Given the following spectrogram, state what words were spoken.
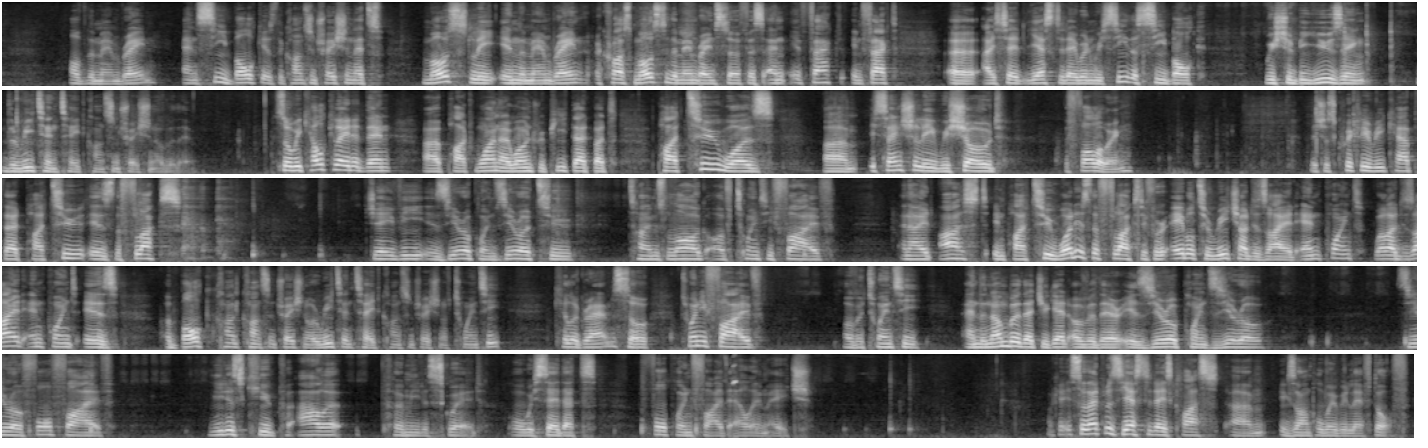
of the membrane and C bulk is the concentration that's mostly in the membrane, across most of the membrane surface. And in fact, in fact uh, I said yesterday when we see the C bulk, we should be using the retentate concentration over there. So we calculated then uh, part one, I won't repeat that, but part two was um, essentially we showed the following. Let's just quickly recap that. Part two is the flux JV is 0.02 times log of 25. And I had asked in part two, what is the flux if we're able to reach our desired endpoint? Well, our desired endpoint is a bulk con concentration or retentate concentration of 20 kilograms. So 25 over 20. And the number that you get over there is 0.0045 meters cubed per hour per meter squared or we say that's 4.5 LMH. Okay, so that was yesterday's class um, example where we left off.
